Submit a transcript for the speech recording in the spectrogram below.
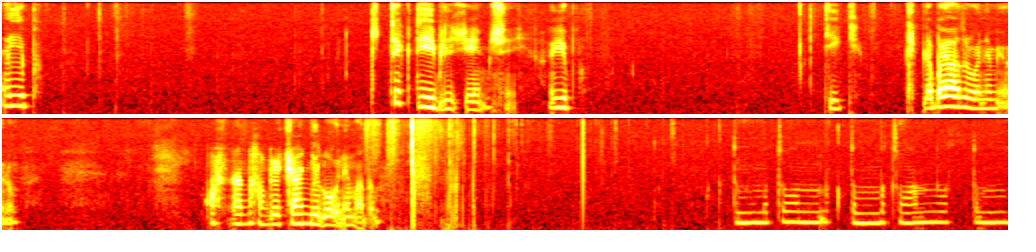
Ayıp. Tek diyebileceğim şey. Ayıp. Tik. Tikle bayağıdır oynamıyorum. Aslında daha geçen yıl oynamadım. Baktım batuan, baktım batuan, baktım.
